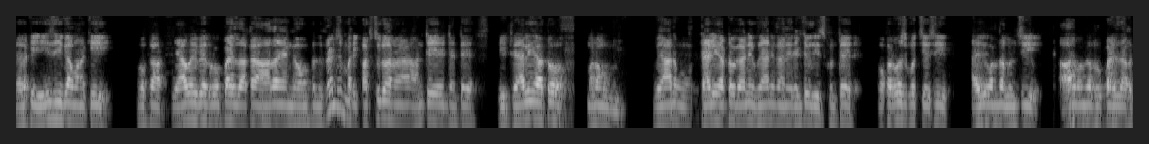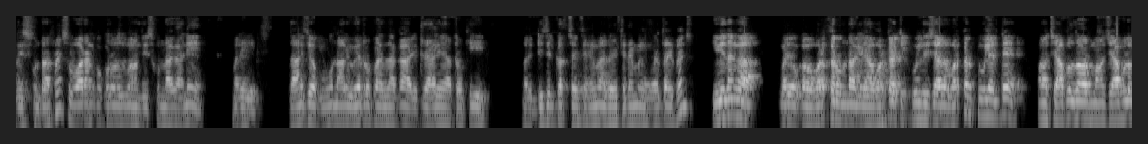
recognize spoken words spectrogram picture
నెలకి ఈజీగా మనకి ఒక యాభై వేల రూపాయల దాకా ఆదాయంగా ఉంటుంది ఫ్రెండ్స్. మరి ఖర్చులు అంటే ఏంటంటే ఈ ట్రాలీ ఆటో మనం వ్యాన్ ట్రాలీ ఆటో కానీ వ్యాన్ కానీ రెంట్కి తీసుకుంటే ఒక రోజుకి వచ్చేసి ఐదు వందల నుంచి ఆరు వందల రూపాయల దాకా తీసుకుంటారు ఫ్రెండ్స్. వారానికి ఒక రోజు మనం తీసుకున్నా కానీ మరి దానికి ఒక మూడు నాలుగు వేల రూపాయల దాకా ఈ ట్రాలీ ఆటోకి మరి డీజిల్ ఖర్చు అయితేనేమి అది అయితేనేమి వెళ్తాయి ఫ్రెండ్స్. ఈ విధంగా మరి ఒక వర్కర్ ఉండాలి. ఆ వర్కర్కి కూలీ తీసేయాలి వర్కర్ కూలీ అంటే మనం చేపల ద్వారా మనం చేపలు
